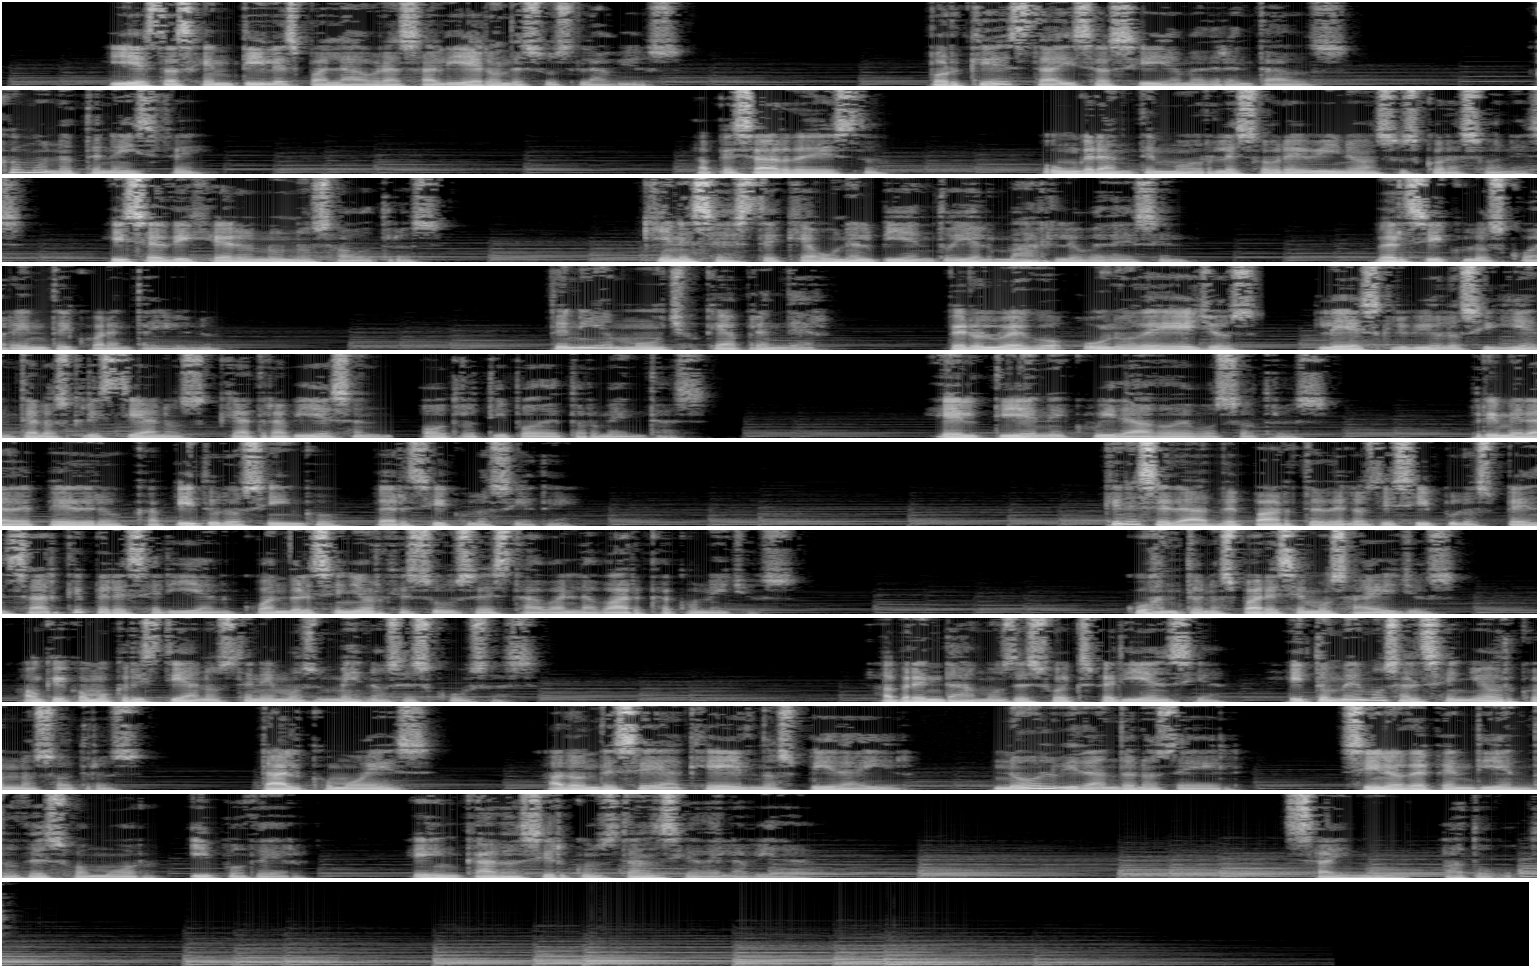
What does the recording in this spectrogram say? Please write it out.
y estas gentiles palabras salieron de sus labios. ¿Por qué estáis así amedrentados? ¿Cómo no tenéis fe? A pesar de esto, un gran temor les sobrevino a sus corazones, y se dijeron unos a otros, ¿quién es este que aún el viento y el mar le obedecen? Versículos 40 y 41 tenía mucho que aprender, pero luego uno de ellos le escribió lo siguiente a los cristianos que atraviesan otro tipo de tormentas. Él tiene cuidado de vosotros. Primera de Pedro capítulo 5 versículo 7. Qué necedad de parte de los discípulos pensar que perecerían cuando el Señor Jesús estaba en la barca con ellos. Cuánto nos parecemos a ellos aunque como cristianos tenemos menos excusas. Aprendamos de su experiencia y tomemos al Señor con nosotros, tal como es, a donde sea que Él nos pida ir, no olvidándonos de Él, sino dependiendo de su amor y poder en cada circunstancia de la vida. Simon Adult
